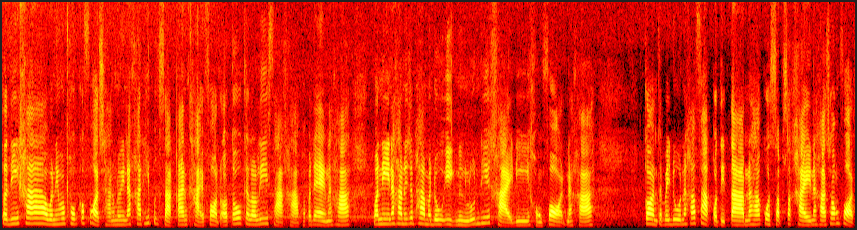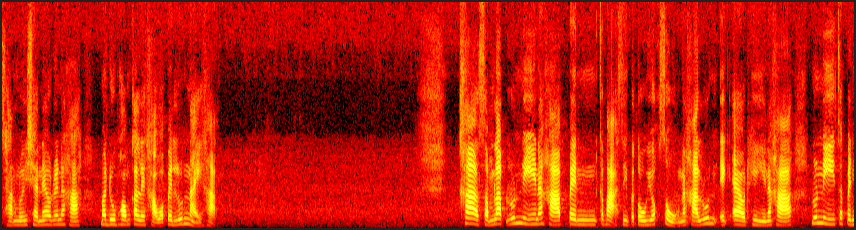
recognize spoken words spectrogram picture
สวัสดีค่ะ วันนี้มาพบกับฟอร์ดช้างนุ้ยนะคะ ที่ปรึกษาการขายฟอร์ดออโต้แกลเลอรี่สาขาพระประแดงนะคะ วันนี้นะคะนุ้ยจะพามาดูอีกหนึ่งรุ่นที่ขายดีของฟอร์ดนะคะ ก่อนจะไปดูนะคะฝากกดติดตามนะคะ กด Subscribe นะคะ ช่องฟอร์ดช้างนุ้ยชาแนลด้วยนะคะ มาดูพร้อมกันเลยค่ะว่าเป็นรุ่นไหนค่ะค่ะสำหรับรุ่นนี้นะคะเป็นกระบะ 4 ประตูยกสูงนะคะ รุ่น XLT นะคะ รุ่นนี้จะเป็น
